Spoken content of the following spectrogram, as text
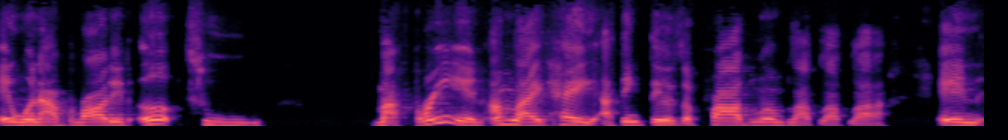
And when I brought it up to my friend, I'm like, hey, I think there's a problem, blah, blah, blah. And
